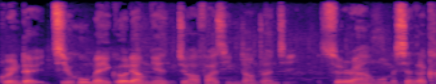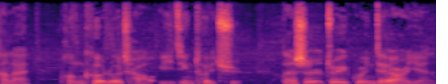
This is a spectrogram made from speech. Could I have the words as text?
，Green Day 几乎每隔两年就要发行一张专辑。虽然我们现在看来，朋克热潮已经退去，但是对于 Green Day 而言，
